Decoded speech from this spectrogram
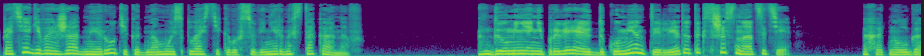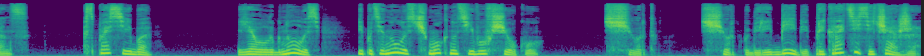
протягивая жадные руки к одному из пластиковых сувенирных стаканов. «Да у меня не проверяют документы лето так с шестнадцати», — хохотнул Ганс. «Спасибо». Я улыбнулась и потянулась чмокнуть его в щеку. Черт, черт побери, Биби, прекрати сейчас же.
